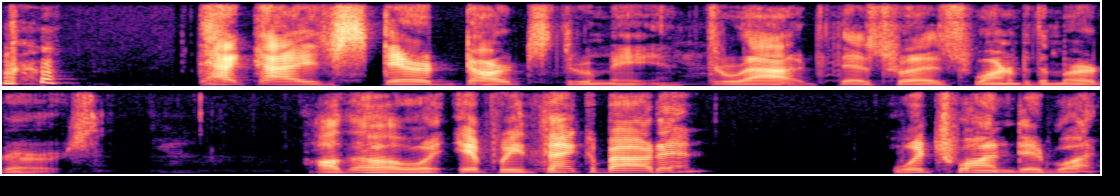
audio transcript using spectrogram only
that guy stared darts through me throughout. This was one of the murderers. Although, if we think about it, which one did what?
